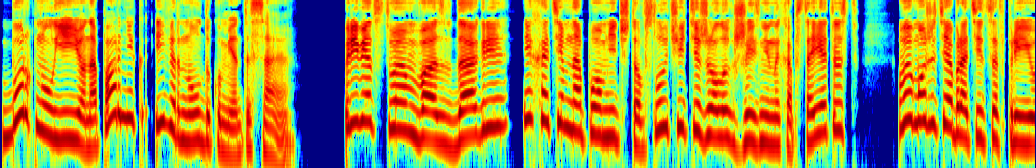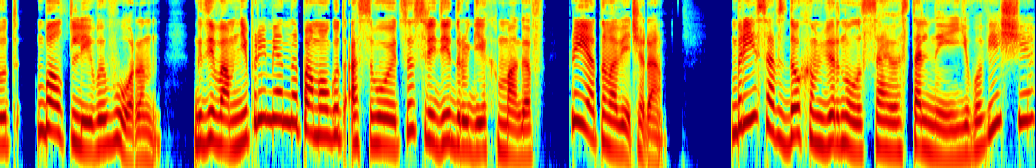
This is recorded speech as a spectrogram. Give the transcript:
Буркнул ее напарник и вернул документы Саю. Приветствуем вас в Дагре и хотим напомнить, что в случае тяжелых жизненных обстоятельств вы можете обратиться в приют «Болтливый ворон», где вам непременно помогут освоиться среди других магов. Приятного вечера. Бри со вздохом вернула Саю остальные его вещи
